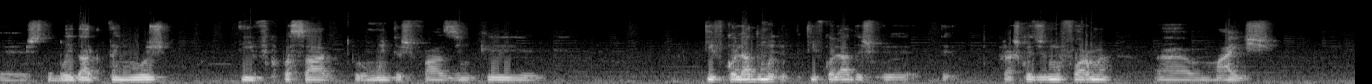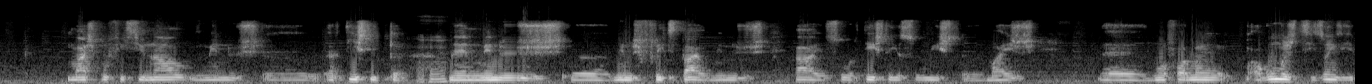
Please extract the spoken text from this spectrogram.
eh, a estabilidade que tenho hoje, tive que passar por muitas fases em que tive que olhar, uma, tive que olhar das, eh, de, para as coisas de uma forma uh, mais mais profissional e menos uh, artística, uhum. né? menos, uh, menos freestyle, menos ah, eu sou artista e eu sou isto, mais de uma forma, algumas decisões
